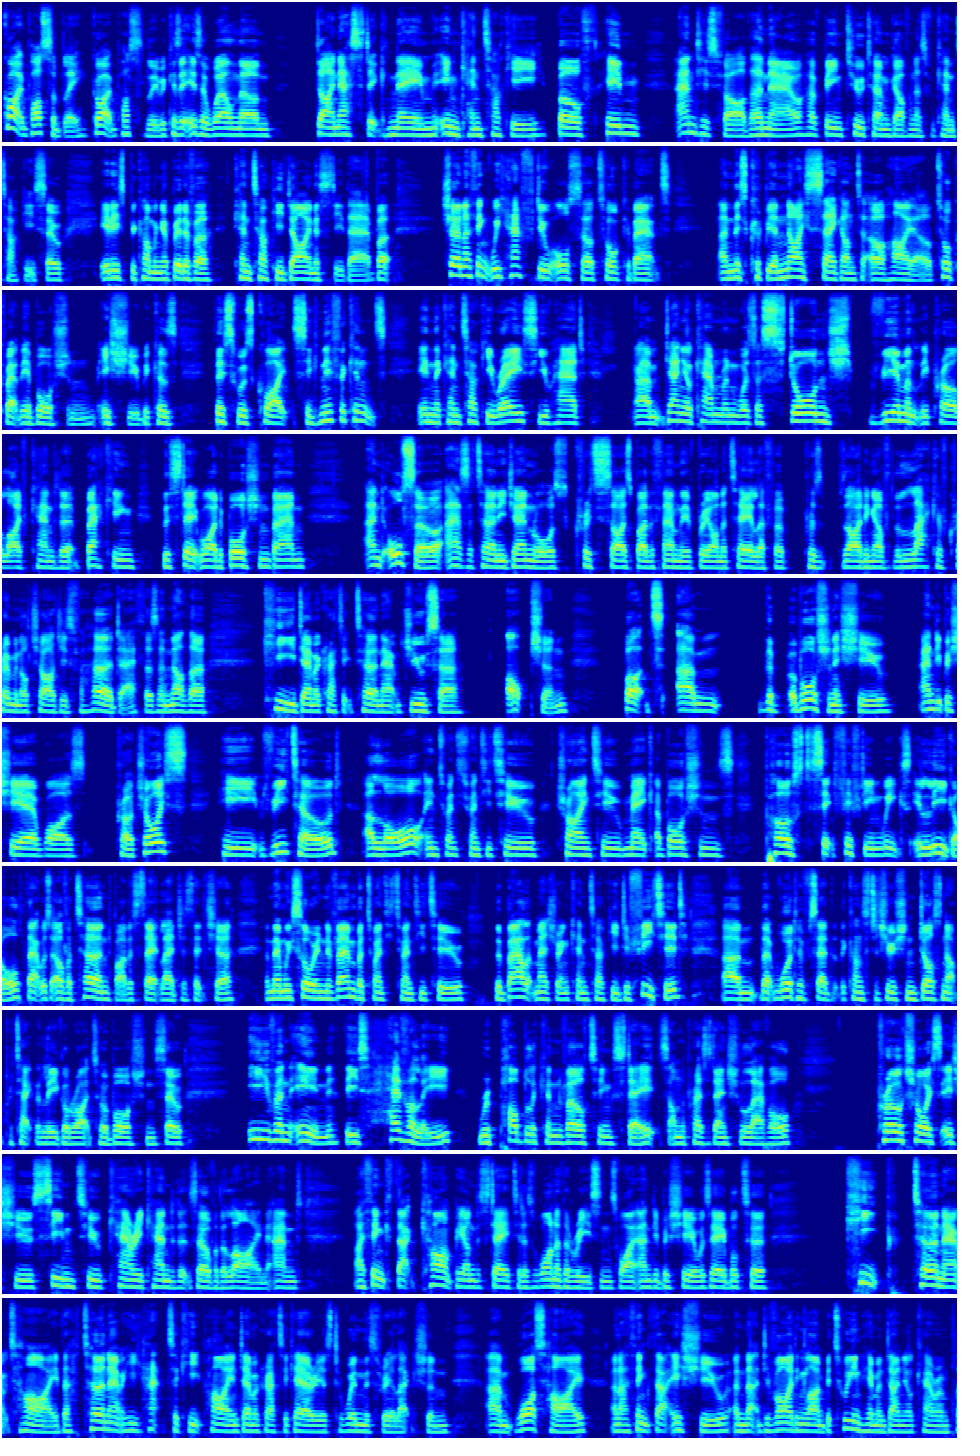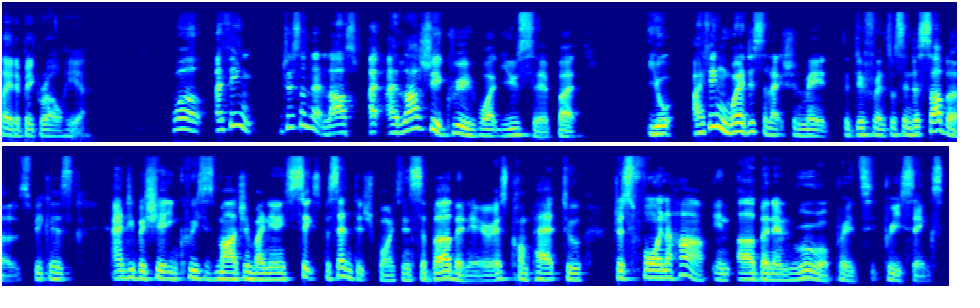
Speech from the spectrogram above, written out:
Quite possibly, quite possibly, because it is a well-known dynastic name in Kentucky. Both him and his father now have been two-term governors of Kentucky, so it is becoming a bit of a Kentucky dynasty there. But Sean, I think we have to also talk about, and this could be a nice seg onto Ohio, talk about the abortion issue because this was quite significant in the Kentucky race. You had um, Daniel Cameron was a staunch, vehemently pro life candidate backing the statewide abortion ban, and also, as Attorney General, was criticised by the family of Breonna Taylor for presiding over the lack of criminal charges for her death as another key Democratic turnout juicer option. But um, the abortion issue, Andy Beshear was pro choice. He vetoed a law in 2022 trying to make abortions post 15 weeks illegal. That was overturned by the state legislature. And then we saw in November 2022 the ballot measure in Kentucky defeated um, that would have said that the Constitution does not protect the legal right to abortion. So even in these heavily Republican voting states on the presidential level, pro choice issues seem to carry candidates over the line. And I think that can't be understated as one of the reasons why Andy Beshear was able to keep turnout high, the turnout he had to keep high in Democratic areas to win this re-election um, was high, and I think that issue and that dividing line between him and Daniel Cameron played a big role here. Well, I think just on that last, I, I largely agree with what you said, but you, I think where this election made the difference was in the suburbs because Andy Beshear increased his margin by nearly six percentage points in suburban areas compared to just four and a half in urban and rural pre- precincts.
